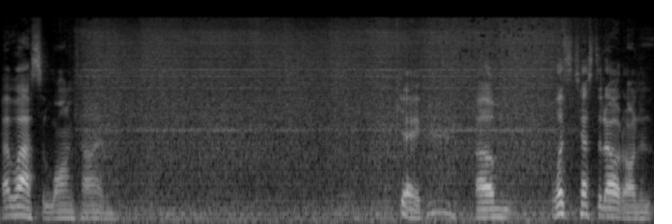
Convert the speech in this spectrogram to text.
That lasts a long time. Okay, um, let's test it out on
